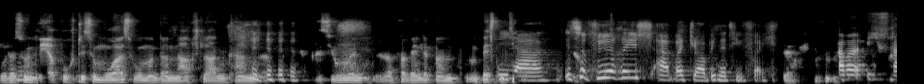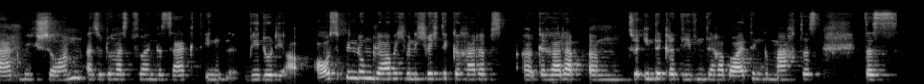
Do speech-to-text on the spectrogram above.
oder so ein Lehrbuch des Humors, wo man dann nachschlagen kann. Expressionen äh, verwendet man am besten. Ja, ist verführerisch, aber glaube ich nicht hilfreich. Ja. Aber ich frage mich schon, also du hast vorhin gesagt, in, wie du die Ausbildung, glaube ich, wenn ich richtig gehört habe, äh, gehört hab, ähm, zur integrativen Therapeutin gemacht hast, dass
